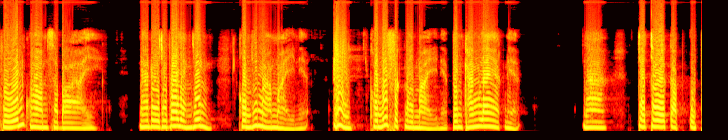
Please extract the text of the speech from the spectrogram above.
ฝืนความสบายนะโดยเฉพาะอย่างยิ่งคนที่มาใหม่เนี่ย คนที่ฝึกใหม่ๆเนี่ย เป็นครั้งแรกเนี่ยนะจะเจอกับอุป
